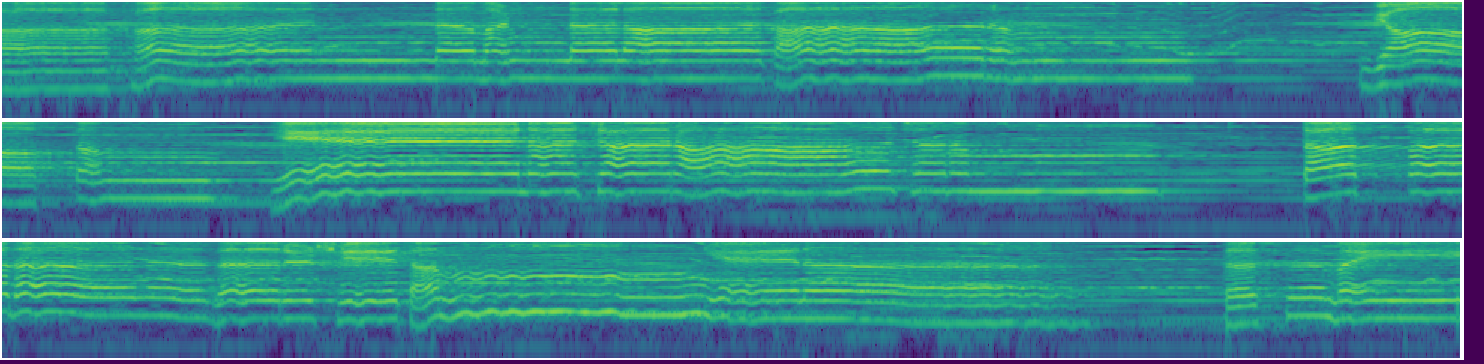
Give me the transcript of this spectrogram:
अखण्डमण्डलाकारम् व्याप्तम् येन चराचरम् तत्पदर्शितम् येन तस्मै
